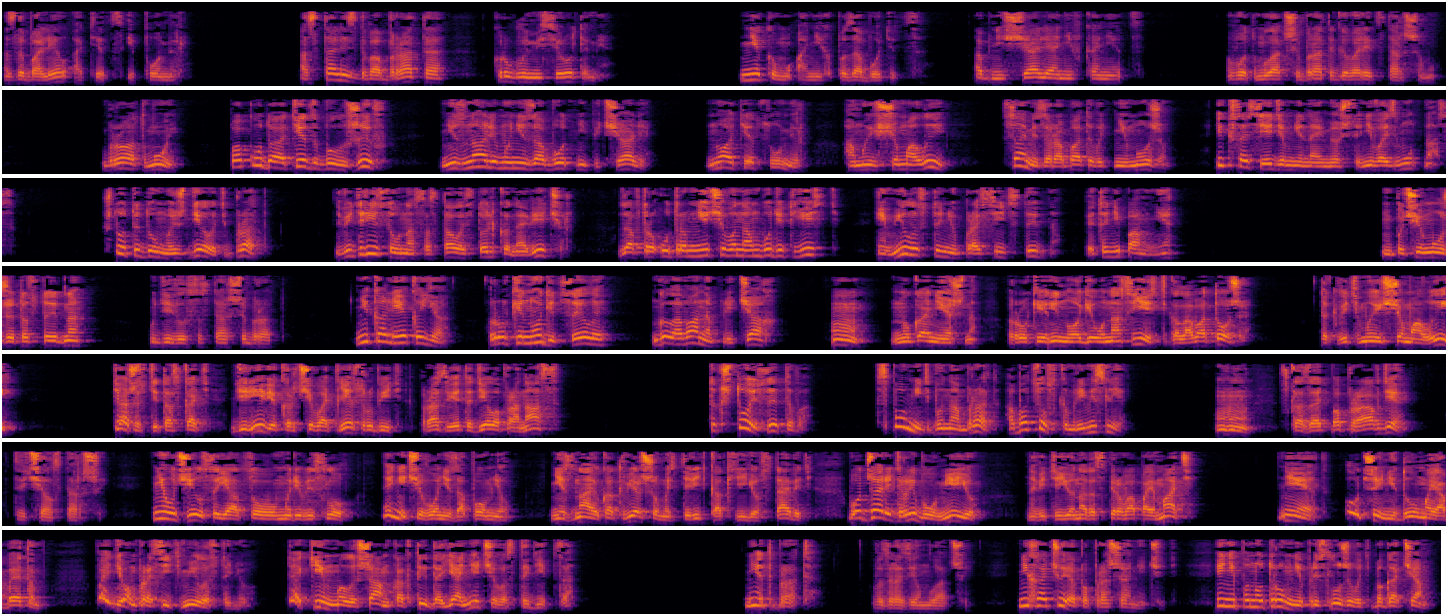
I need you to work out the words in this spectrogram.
Заболел отец и помер. Остались два брата круглыми сиротами. Некому о них позаботиться. Обнищали они в конец. Вот младший брат и говорит старшему. «Брат мой, покуда отец был жив, не знали мы ни забот, ни печали. Но отец умер, а мы еще малы, сами зарабатывать не можем, и к соседям не наймешься, не возьмут нас. Что ты думаешь делать, брат? Ведь риса у нас осталась только на вечер. Завтра утром нечего нам будет есть, и милостыню просить стыдно. Это не по мне. «Ну, «Почему же это стыдно?» — удивился старший брат. «Не калека я, руки-ноги целы, голова на плечах». «Хм, ну, конечно, руки и ноги у нас есть, голова тоже. Так ведь мы еще малы. Тяжести таскать, деревья корчевать, лес рубить, разве это дело про нас? Так что из этого? Вспомнить бы нам, брат, об отцовском ремесле. Угу, сказать по правде, отвечал старший. Не учился я отцовому ремеслу и ничего не запомнил. Не знаю, как вершу мастерить, как ее ставить. Вот жарить рыбу умею, но ведь ее надо сперва поймать. Нет, лучше не думай об этом. Пойдем просить милостыню. Таким малышам, как ты да я, нечего стыдиться. Нет, брат, — возразил младший, — не хочу я попрошайничать. И не по нутру мне прислуживать богачам.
